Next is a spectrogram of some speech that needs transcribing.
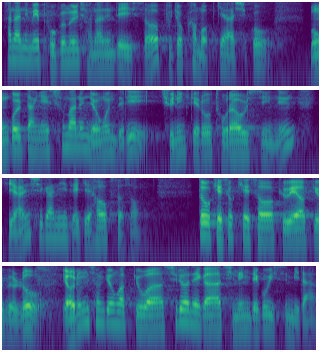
하나님의 복음을 전하는 데 있어 부족함 없게 하시고 몽골 땅의 수많은 영혼들이 주님께로 돌아올 수 있는 귀한 시간이 되게 하옵소서. 또 계속해서 교회 학교별로 여름 성경학교와 수련회가 진행되고 있습니다.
